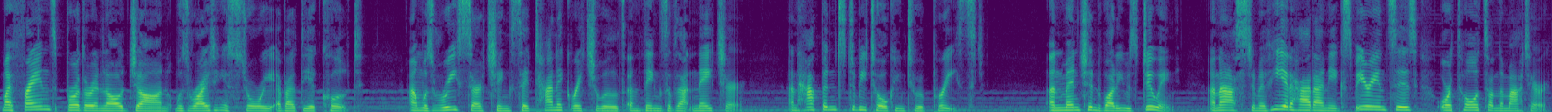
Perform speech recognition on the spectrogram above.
My friend's brother in law John was writing a story about the occult and was researching satanic rituals and things of that nature, and happened to be talking to a priest and mentioned what he was doing and asked him if he had had any experiences or thoughts on the matter.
